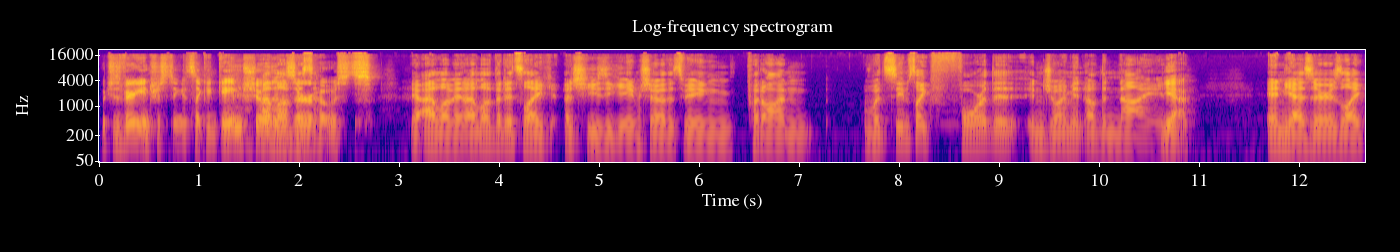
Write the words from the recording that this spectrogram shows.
which is very interesting. It's like a game show I that this. hosts. Yeah, I love it. I love that it's like a cheesy game show that's being put on what seems like for the enjoyment of the nine. Yeah, And yeah, Xur is like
